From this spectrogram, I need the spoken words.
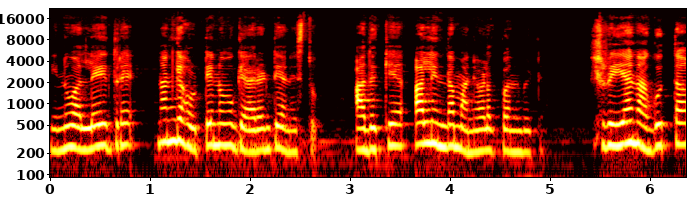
ಇನ್ನೂ ಅಲ್ಲೇ ಇದ್ದರೆ ನನಗೆ ಹೊಟ್ಟೆ ನೋವು ಗ್ಯಾರಂಟಿ ಅನಿಸ್ತು. ಅದಕ್ಕೆ ಅಲ್ಲಿಂದ ಮನೆಯೊಳಗೆ ಬಂದ್ಬಿಟ್ಟೆ. ಶ್ರೇಯಾ ನಗುತ್ತಾ,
